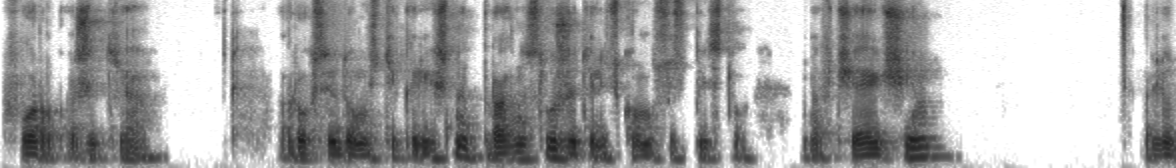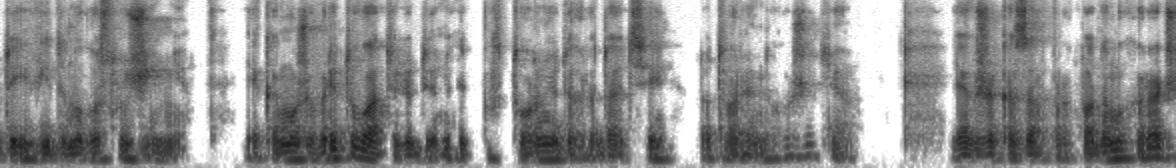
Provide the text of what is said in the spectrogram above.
форм життя. Рух свідомості Крішни прагне служити людському суспільству, навчаючи людей відданого служіння, яке може врятувати людину від повторної деградації до тваринного життя. Як же казав Прохлада Махарадж,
